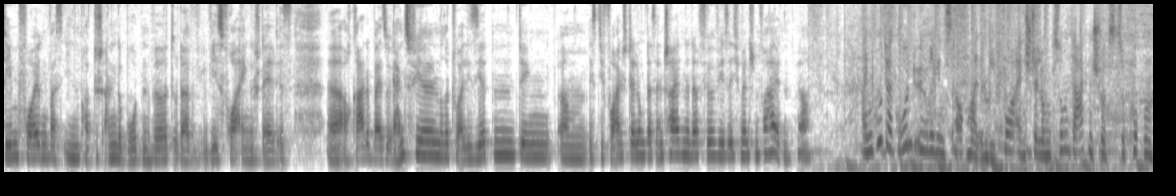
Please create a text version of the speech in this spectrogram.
dem folgen, was ihnen praktisch angeboten wird oder wie es voreingestellt ist. Äh, auch gerade bei so ganz vielen ritualisierten Dingen ähm, ist die Voreinstellung das Entscheidende dafür, wie sich Menschen verhalten. Ja. Ein guter Grund übrigens auch mal in die Voreinstellungen zum Datenschutz zu gucken.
